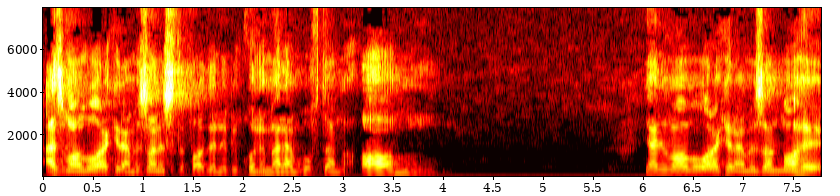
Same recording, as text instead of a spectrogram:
از ماه مبارک رمضان استفاده نمی‌کنه. منم گفتم آمین یعنی ماه مبارک رمضان ماه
